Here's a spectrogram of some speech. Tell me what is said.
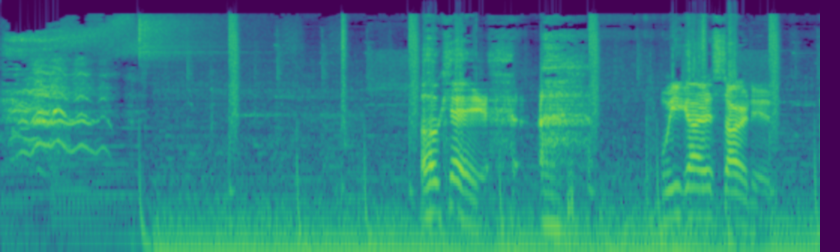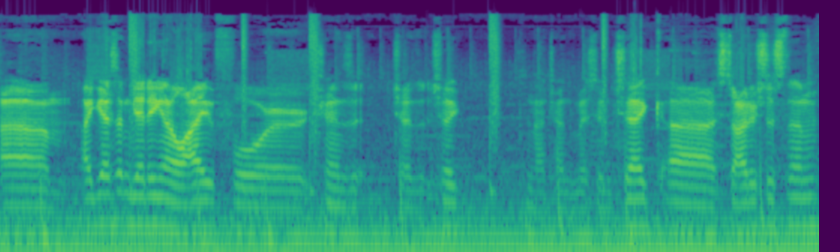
okay. We got it started. Um, I guess I'm getting a light for transit transit check not transmission check uh, starter system.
